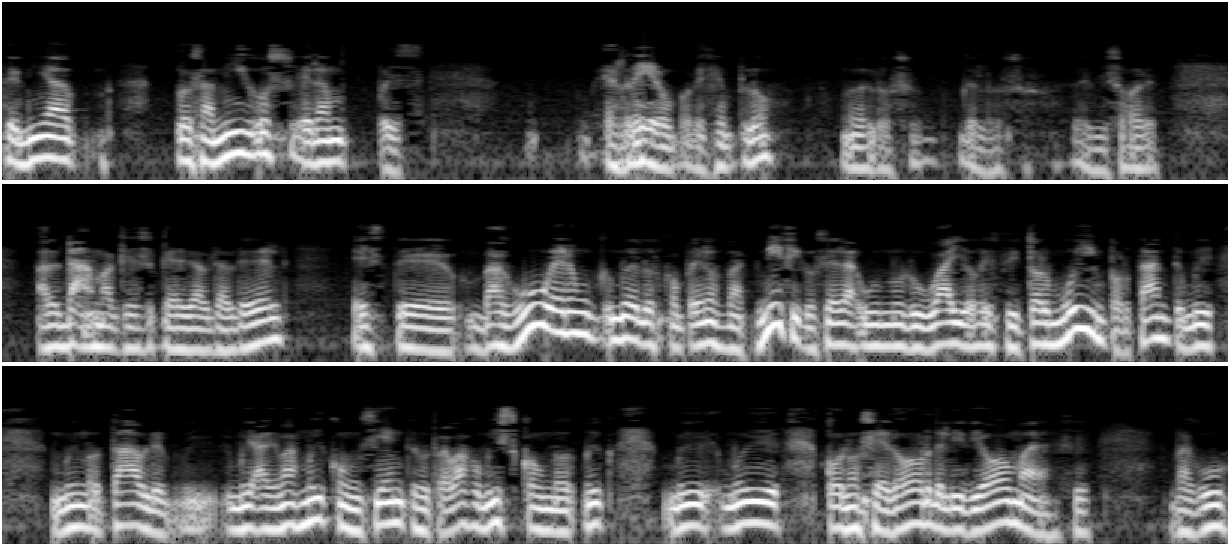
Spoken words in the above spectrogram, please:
tenía, los amigos eran, pues, Herrero, por ejemplo, uno de los, de los revisores, Aldama, que es que es de él, este Bagú era uno de los compañeros magníficos, era un uruguayo escritor muy importante, muy muy notable, muy, además muy consciente de su trabajo, muy, muy, muy conocedor del idioma, Bagú.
